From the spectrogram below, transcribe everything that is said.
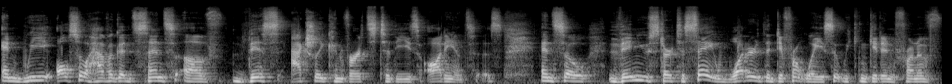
and we also have a good sense of this actually converts to these audiences. And so then you start to say what are the different ways that we can get in front of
